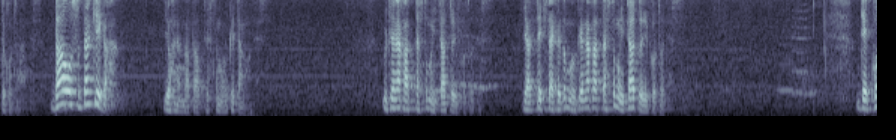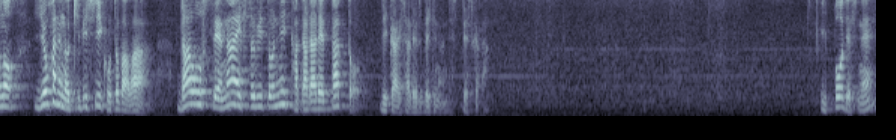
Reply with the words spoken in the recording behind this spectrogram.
ということなんです。ラオスだけがヨハネのバプテスマを受けたのです。受けなかった人もいたということです。やってきたけども受けなかった人もいたということです。でこのヨハネの厳しい言葉はラオスでない人々に語られたと理解されるべきなんです。ですから。一方ですね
